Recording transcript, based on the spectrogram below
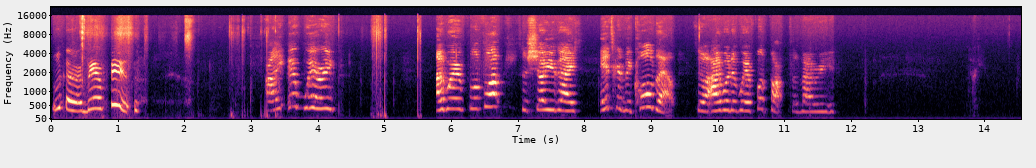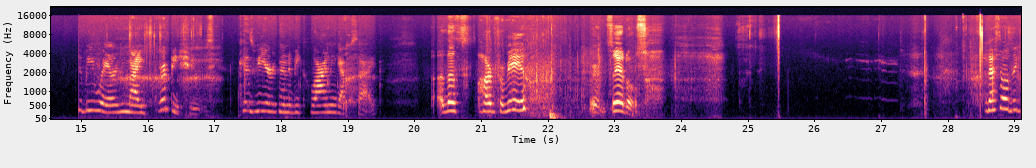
look at our bare feet. I am wearing. I'm wearing flip flops to show you guys it's gonna be cold out, so I wouldn't wear flip flops if I were you. To be wearing my grippy shoes, because we are going to be climbing outside. Uh, that's hard for me. Wearing sandals. That's all the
